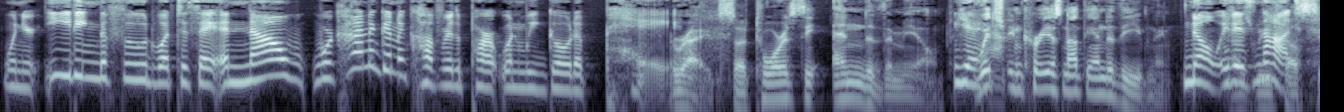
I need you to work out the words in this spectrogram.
when you're eating the food, what to say. And now we're kind of going to cover the part when we go to pay. Right. So towards the end of the meal, Yeah. which in Korea is not the end of the evening. No, it is we not.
